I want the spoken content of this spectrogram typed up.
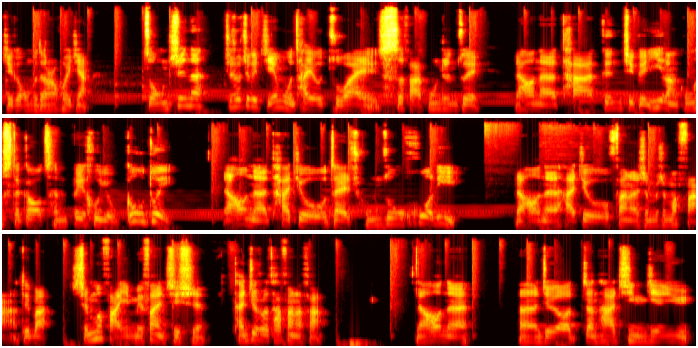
这个我们等会儿会讲。总之呢，就说这个杰姆他有阻碍司法公正罪，然后呢，他跟这个伊朗公司的高层背后有勾兑，然后呢，他就在从中获利。然后呢，他就犯了什么什么法，对吧？什么法也没犯，其实他就说他犯了法。然后呢，嗯，就要让他进监狱。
